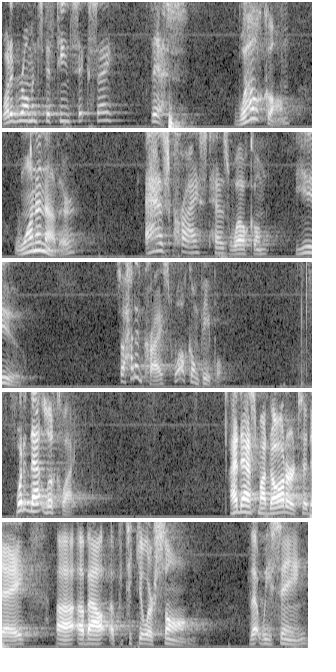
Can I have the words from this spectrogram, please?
What did Romans 15 6 say? This Welcome one another as Christ has welcomed you. So, how did Christ welcome people? What did that look like? I had to ask my daughter today uh, about a particular song that we sing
